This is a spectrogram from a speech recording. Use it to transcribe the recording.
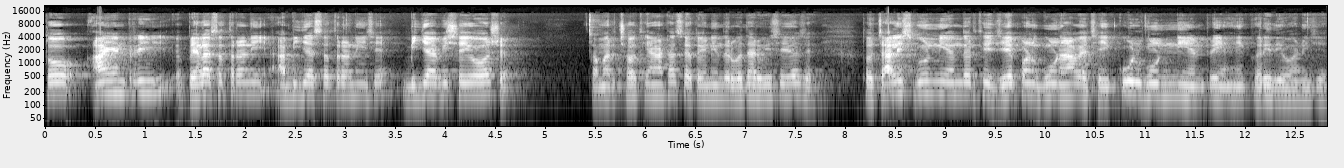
તો આ એન્ટ્રી પહેલાં સત્રની, આ બીજા સત્રની છે. બીજા વિષયો હશે. તમારે છ થી આઠ હશે તો એની અંદર વધારે વિષય હશે. તો ચાલીસ ગુણની અંદરથી જે પણ ગુણ આવે છે, એ કુલ ગુણની એન્ટ્રી અહીં કરી દેવાની છે.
